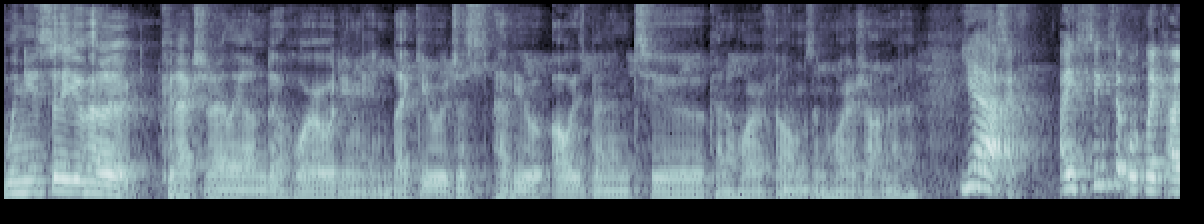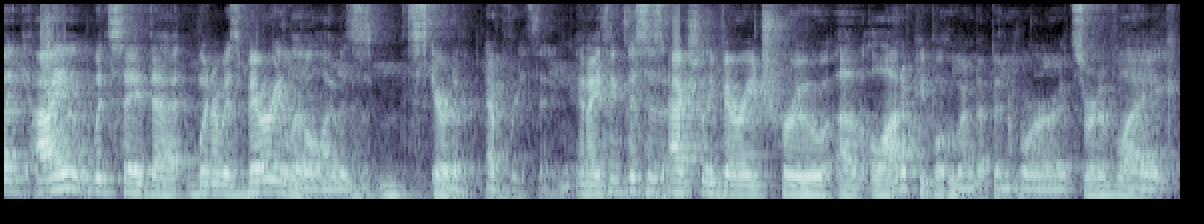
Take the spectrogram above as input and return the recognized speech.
when you say you had a connection early on to horror, what do you mean? Like you were just have you always been into kind of horror films and horror genre? yeah, I, think that like I, I would say that when I was very little, I was scared of everything, and I think this is actually very true of a lot of people who end up in horror. It's sort of like.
